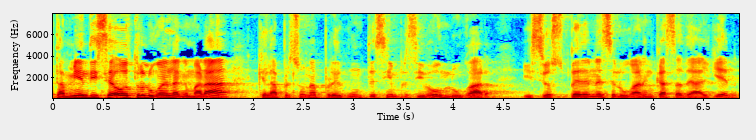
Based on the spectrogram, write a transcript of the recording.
También dice otro lugar en la Gemara que la persona pregunte siempre si va a un lugar y se hospeda en ese lugar en casa de alguien,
